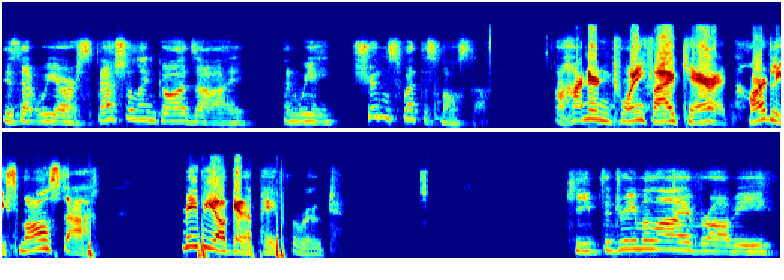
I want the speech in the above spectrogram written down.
is that we are special in God's eye and we shouldn't sweat the small stuff. 125 carat, hardly small stuff. Maybe I'll get a paper route. Keep the dream alive, Robbie,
